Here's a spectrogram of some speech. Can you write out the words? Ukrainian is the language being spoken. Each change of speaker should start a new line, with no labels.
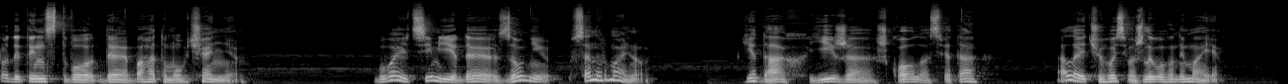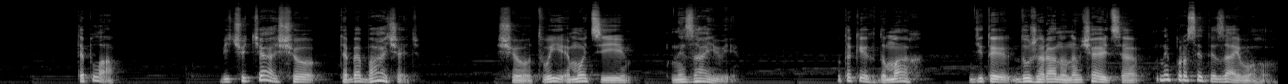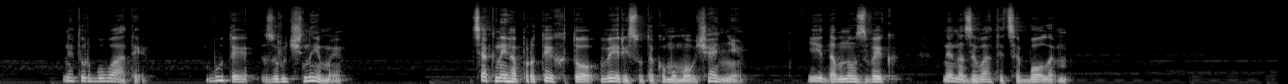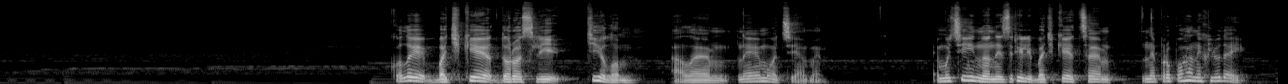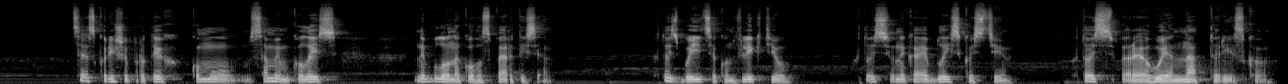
Про дитинство, де багато мовчання. Бувають сім'ї, де зовні все нормально. Є дах, їжа, школа, свята, але чогось важливого немає. Тепла. Відчуття, що тебе бачать, що твої емоції не зайві. У таких домах діти дуже рано навчаються не просити зайвого, не турбувати, бути зручними. Ця книга про тих, хто виріс у такому мовчанні і давно звик не називати це болем. Коли батьки дорослі тілом, але не емоціями. Емоційно незрілі батьки це не про поганих людей. Це скоріше про тих, кому самим колись не було на кого спертися. Хтось боїться конфліктів, хтось уникає близькості, хтось реагує надто різко,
